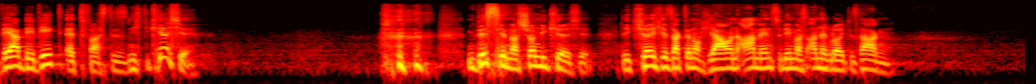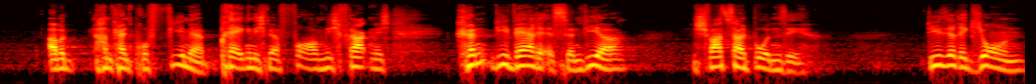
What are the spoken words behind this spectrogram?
wer bewegt etwas, das ist nicht die Kirche. Ein bisschen was schon die Kirche. Die Kirche sagt dann noch Ja und Amen zu dem, was andere Leute sagen. Aber haben kein Profil mehr, prägen nicht mehr vor. Und ich frage mich, können, wie wäre es, wenn wir in Schwarzwald-Bodensee diese Region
